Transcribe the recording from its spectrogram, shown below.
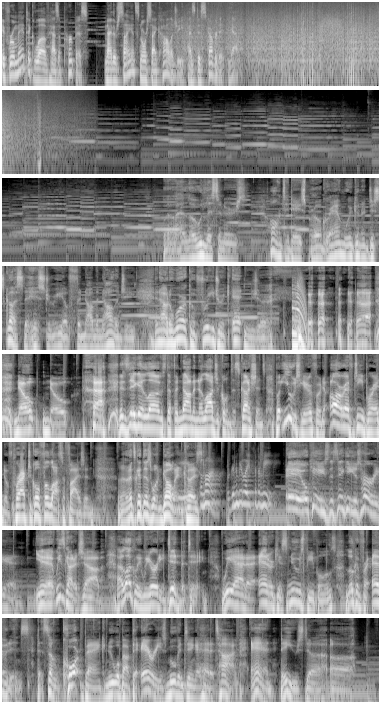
If romantic love has a purpose, neither science nor psychology has discovered it yet. Well, hello, listeners. On today's program, we're going to discuss the history of phenomenology and how the work of Friedrich Ettinger. nope, nope. Ziggy loves the phenomenological discussions, but use here for the RFD brand of practical philosophizing. Uh, let's get this one going, cause. Come on, we're gonna be late for the meet. Hey, okay, the Ziggy is hurrying. Yeah, we's got a job. Uh, luckily, we already did the thing. We had uh, anarchist news peoples looking for evidence that some court bank knew about the Ares moving thing ahead of time, and they used uh uh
